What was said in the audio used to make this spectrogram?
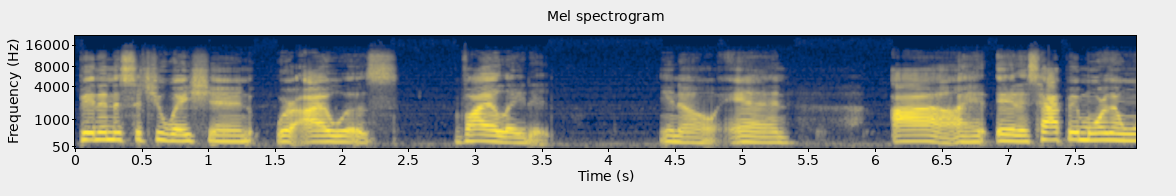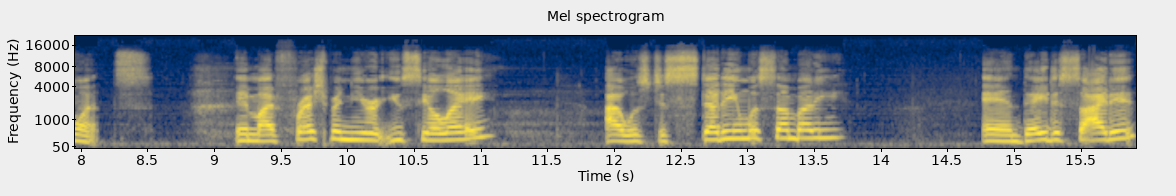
been in a situation where I was violated, you know, and I it has happened more than once. In my freshman year at UCLA, I was just studying with somebody and they decided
